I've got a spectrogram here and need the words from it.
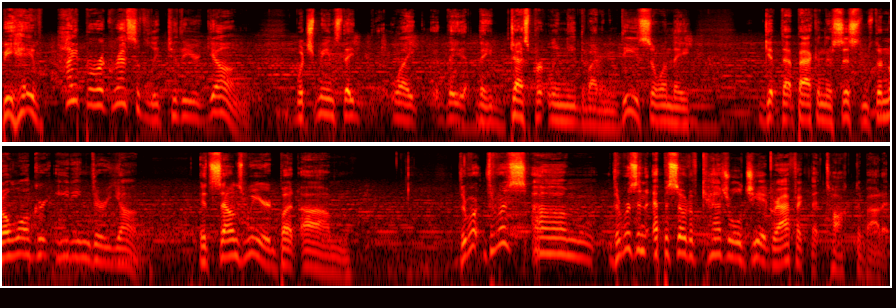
behave hyper aggressively to their young, which means they like they they desperately need the vitamin D. So when they get that back in their systems, they're no longer eating their young. It sounds weird, but um, there were there was um, there was an episode of Casual Geographic that talked about it,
